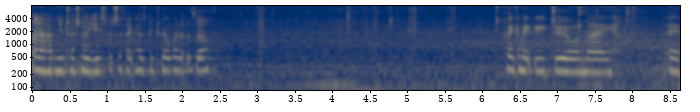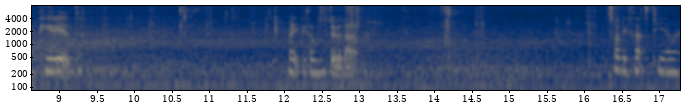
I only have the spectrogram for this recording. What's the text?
And I have nutritional yeast, which I think has B12 in it as well. I think I might be due on my uh, period might be something to do with that. Sorry if that's TMI.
